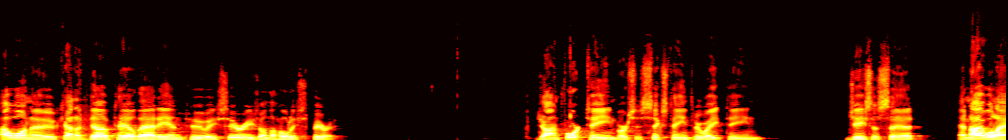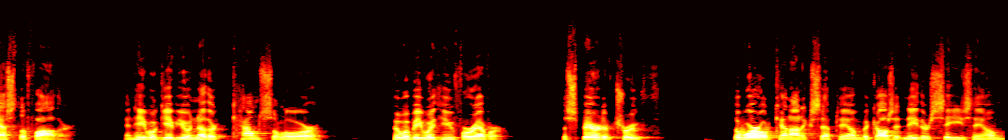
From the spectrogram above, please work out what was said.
I want to kind of dovetail that into a series on the Holy Spirit. John 14, verses 16 through 18, Jesus said, And I will ask the Father, and he will give you another counselor who will be with you forever the Spirit of truth. The world cannot accept him because it neither sees him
